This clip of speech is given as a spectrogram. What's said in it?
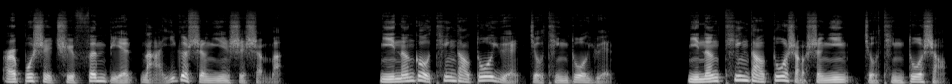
而不是去分别哪一个声音是什么。你能够听到多远就听多远，你能听到多少声音就听多少。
